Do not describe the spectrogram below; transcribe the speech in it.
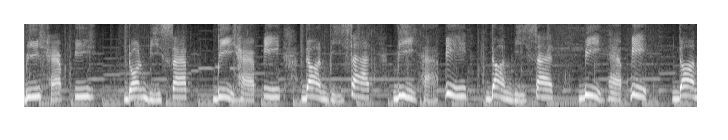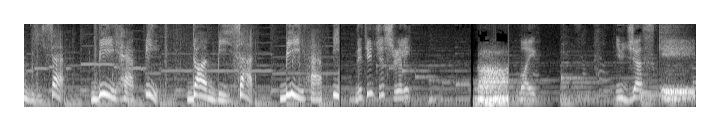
Be happy. Don't be sad. Be happy. Don't be sad. Be happy, don't be sad. Be happy, don't be sad. Be happy, don't be sad. Be happy. Did you just really like you just keep.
